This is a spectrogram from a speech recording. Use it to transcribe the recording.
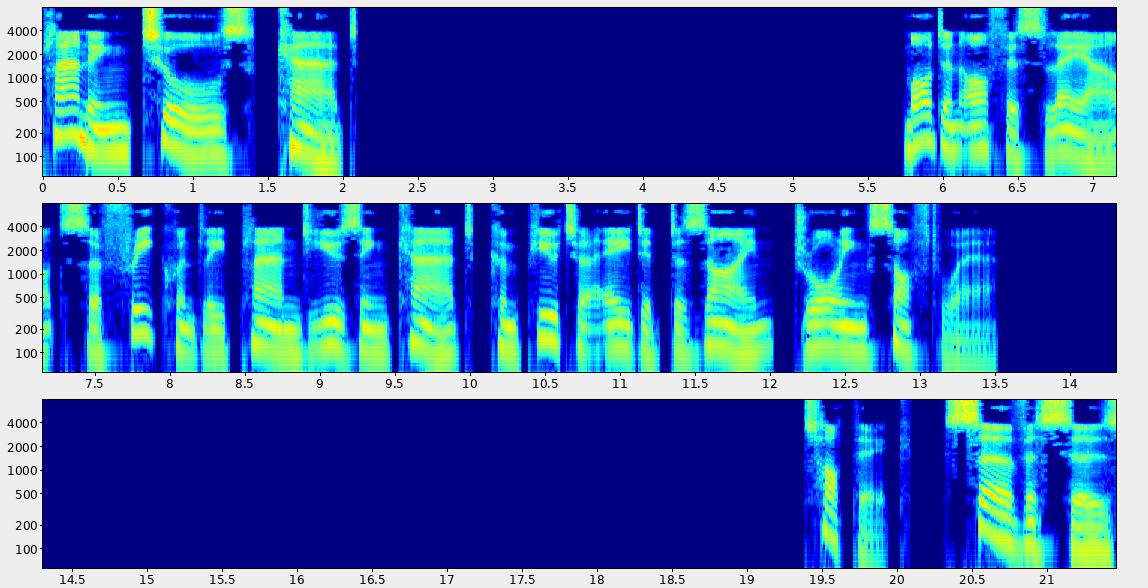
Planning tools, CAD Modern office layouts are frequently planned using CAD computer-aided design, drawing software. Topic: Services.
